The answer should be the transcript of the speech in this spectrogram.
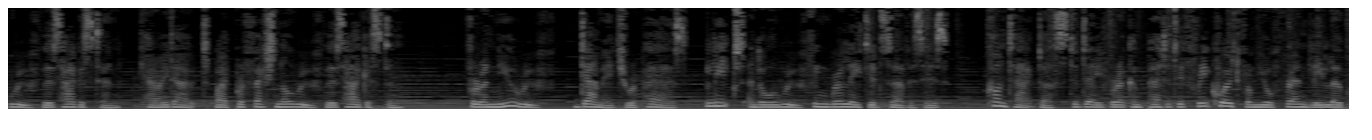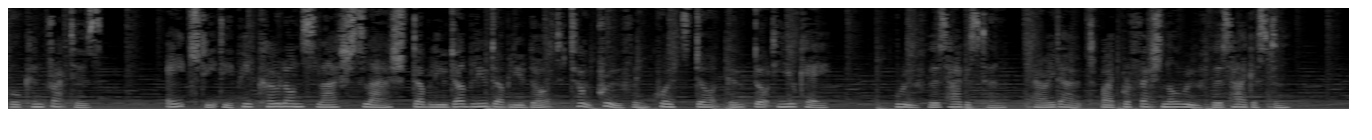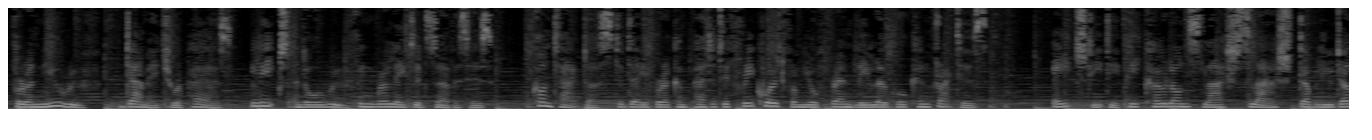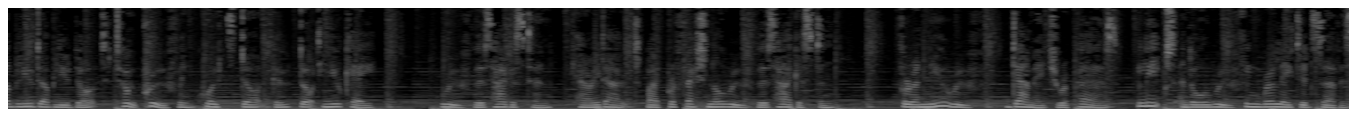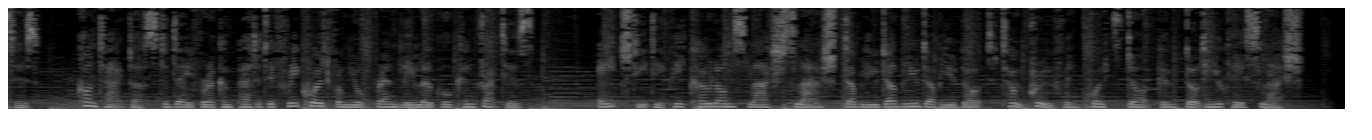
Roofers Haggerston, carried out by professional roofers Haggerston. For a new roof, damage repairs, leaks and all roofing related services. Contact us today for a competitive free quote from your friendly local contractors. http colon slash slash www.toproofingquotes.co.uk Roofers Haggerston, carried out by professional roofers Haggerston. For a new roof, damage repairs, leaks and all roofing related services. Contact us today for a competitive free quote from your friendly local contractors. http colon slash slash www.toproofingquotes.co.uk Roofers Haggerston, carried out by professional roofers Haggerston. For a new roof, damage repairs, leaks and all roofing related services. Contact us today for a competitive free quote from your friendly local contractors. Http colon slash slash www.toproofingquotes.co.uk slash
